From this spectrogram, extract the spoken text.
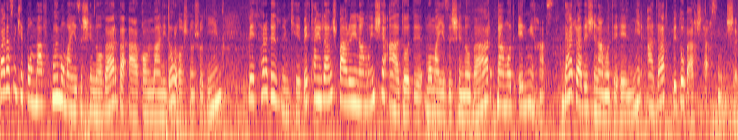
بعد از اینکه با مفهوم ممیز شناور و ارقام معنیدار آشنا شدیم بهتره بدونیم که بهترین روش برای نمایش اعداد ممیز شناور نماد علمی هست. در روش نماد علمی عدد به دو بخش تقسیم میشه.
